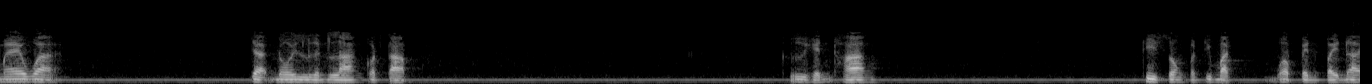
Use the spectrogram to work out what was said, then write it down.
แม้ว่าจะโดยเลือนลางก็ตาม คือเห็นทางที่ทรงปฏิบัติว่าเป็นไปได้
